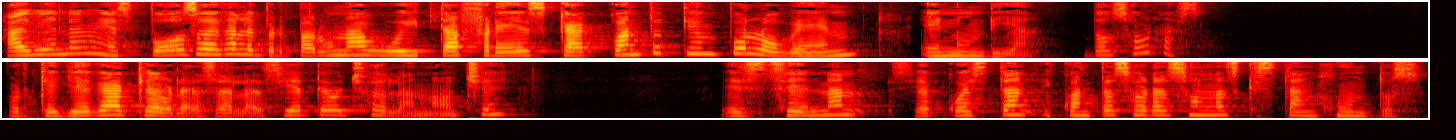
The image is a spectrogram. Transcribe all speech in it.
ahí viene mi esposo, déjale preparar una agüita fresca. ¿Cuánto tiempo lo ven en un día? Dos horas. Porque llega a qué horas? A las siete, ocho de la noche cenan, se acuestan, ¿y cuántas horas son las que están juntos?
